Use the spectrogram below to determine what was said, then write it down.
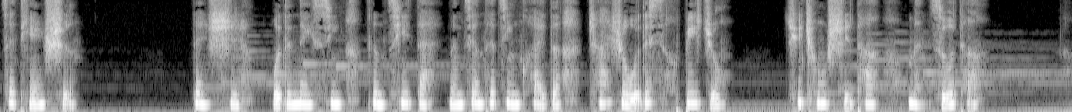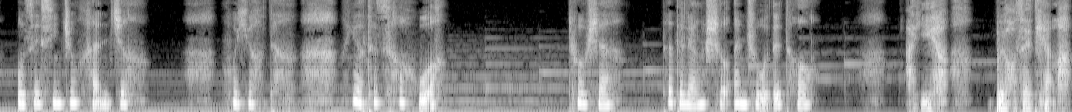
在舔吮，但是我的内心更期待能将他尽快的插入我的小臂中，去充实他，满足他。我在心中喊着：“我要他，要他操我。”突然，他的两手按住我的头：“阿姨，不要再舔了。”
